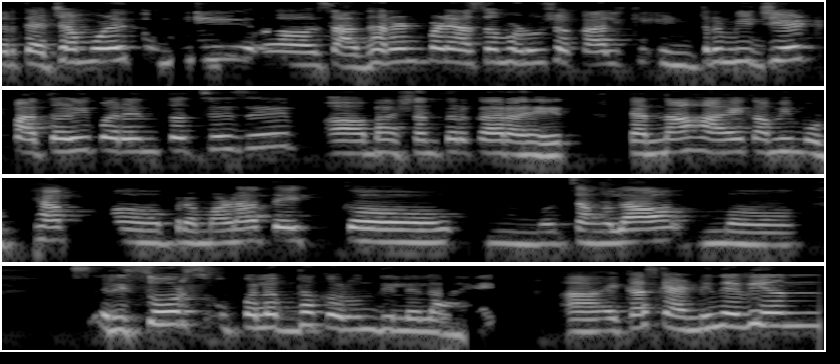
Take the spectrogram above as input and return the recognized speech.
तर त्याच्यामुळे तुम्ही साधारणपणे असं म्हणू शकाल की इंटरमिजिएट पातळीपर्यंतचे जे भाषांतरकार आहेत त्यांना हा एक आम्ही मोठ्या प्रमाणात एक चांगला रिसोर्स उपलब्ध करून दिलेला आहे. एका स्कॅन्डिनेव्हियन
